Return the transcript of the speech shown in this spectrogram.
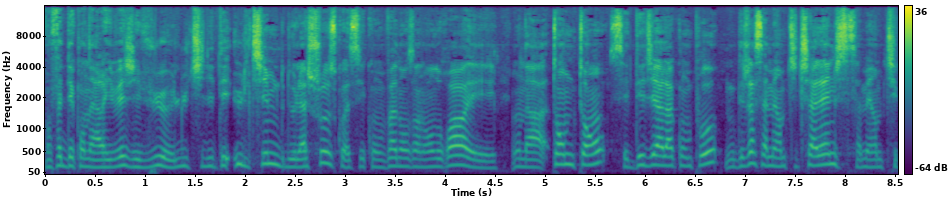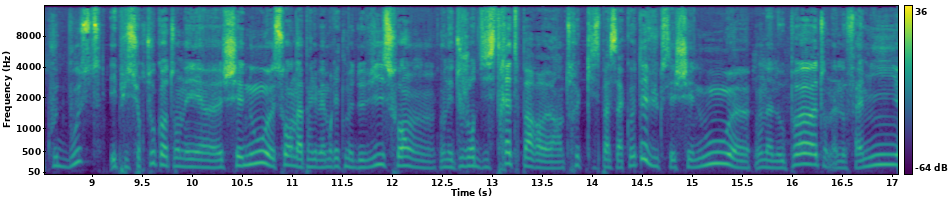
en fait, dès qu'on est arrivé, j'ai vu euh, l'utilité ultime de la chose, quoi. C'est qu'on va dans un endroit et on a tant de temps, c'est dédié à la compo. Donc déjà, ça met un petit challenge, ça met un petit coup de boost. Et puis surtout, quand on est euh, chez nous, soit on n'a pas les mêmes rythmes de vie, soit on, on est toujours toujours distraite par euh, un truc qui se passe à côté, vu que c'est chez nous, euh, on a nos potes, on a nos familles,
